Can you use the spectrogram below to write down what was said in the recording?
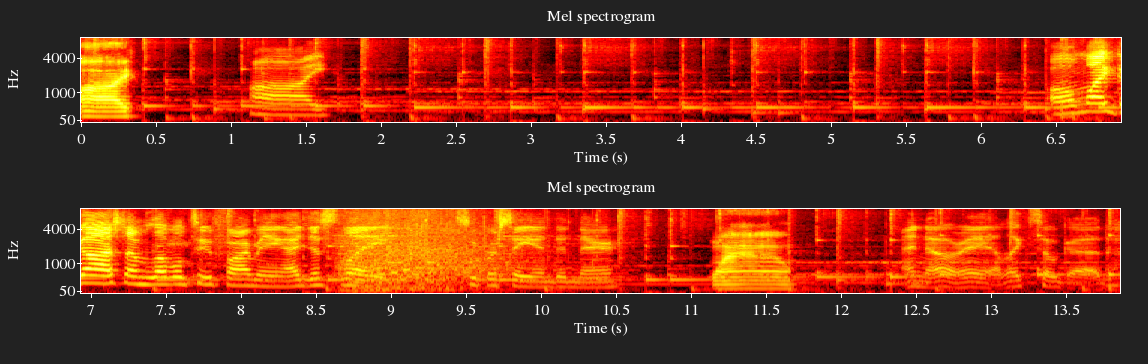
I. Hi. Oh my gosh, I'm level 2 farming. I just like Super Saiyan in there. Wow. I know, right? I'm like so good.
